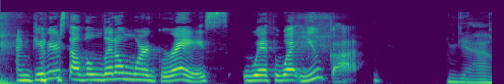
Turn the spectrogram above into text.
and give yourself a little more grace with what you've got. Yeah.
